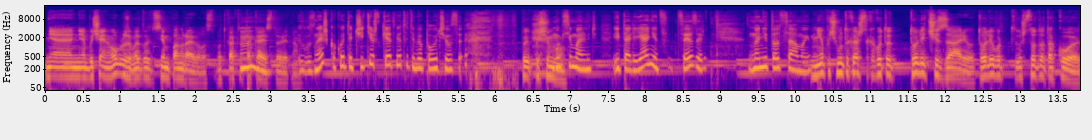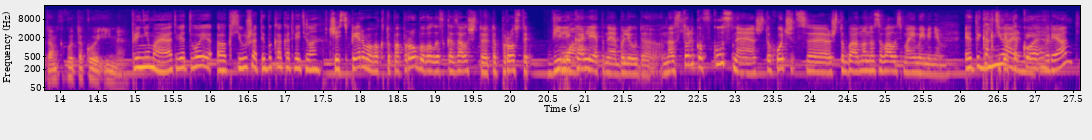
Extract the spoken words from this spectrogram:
не- необычайным образом это всем понравилось. Вот как-то Мгм. такая история там. Знаешь, какой-то читерский ответ у тебя получился. Почему? Максимально. Итальянец, Цезарь, но не тот самый. Мне почему-то кажется, какой-то то ли Чезарио, то ли вот что-то такое. Там какое-то такое имя. Принимаю ответ твой. А, Ксюша, ты бы как ответила? В честь первого, кто попробовал и сказал, что это просто великолепное блюдо. Настолько вкусное, что хочется, чтобы оно называлось моим именем. Это Как гениальный такое? вариант.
